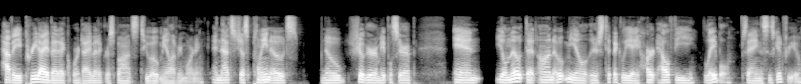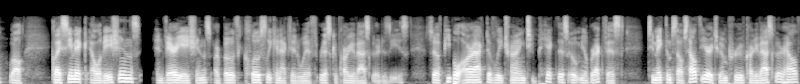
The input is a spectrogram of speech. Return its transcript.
have a pre diabetic or diabetic response to oatmeal every morning. And that's just plain oats, no sugar or maple syrup. And you'll note that on oatmeal, there's typically a heart healthy label saying this is good for you. Well, glycemic elevations and variations are both closely connected with risk of cardiovascular disease. So if people are actively trying to pick this oatmeal breakfast to make themselves healthier, to improve cardiovascular health,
